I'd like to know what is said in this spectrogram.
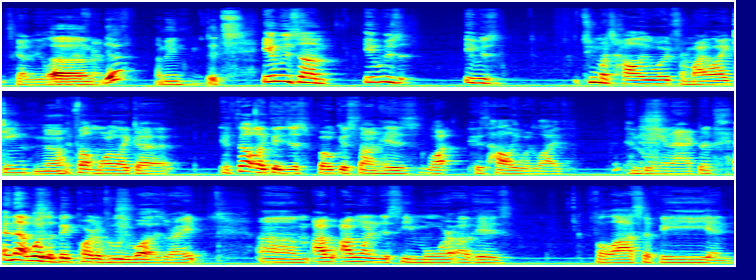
it's got to be a little Um, different. yeah. I mean, it's It was um, it was, it was too much Hollywood for my liking. No. It felt more like a, it felt like they just focused on his his Hollywood life and being an actor, and that was a big part of who he was, right? Um, I I wanted to see more of his philosophy and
